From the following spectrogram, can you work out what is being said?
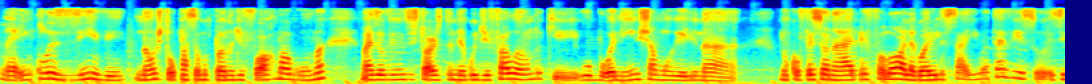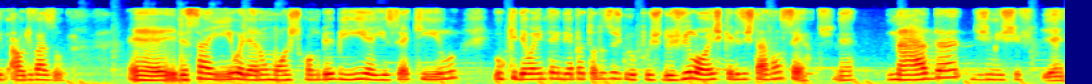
né? Inclusive, não estou passando pano de forma alguma, mas eu vi uns stories do Nego Di falando que o Boninho chamou ele na, no confessionário e falou: Olha, agora ele saiu, até vi isso, esse áudio vazou. É, ele saiu, ele era um monstro quando bebia, isso e aquilo, o que deu a entender para todos os grupos dos vilões que eles estavam certos, né? Nada é,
